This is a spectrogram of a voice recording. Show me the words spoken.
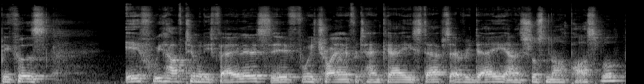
Because if we have too many failures, if we try aim for 10k steps every day and it's just not possible,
